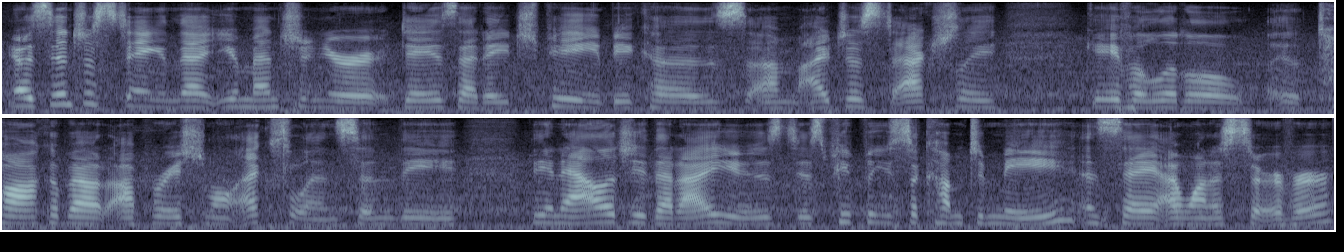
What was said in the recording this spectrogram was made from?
you know, it's interesting that you mentioned your days at HP because um, I just actually gave a little uh, talk about operational excellence and the, the analogy that I used is people used to come to me and say, I want a server,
